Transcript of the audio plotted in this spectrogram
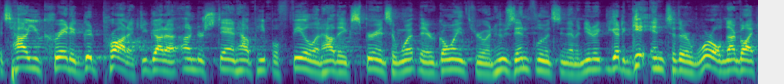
it's how you create a good product. You got to understand how people feel and how they experience and what they're going through and who's influencing them. And you, know, you got to get into their world. And I'm like,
